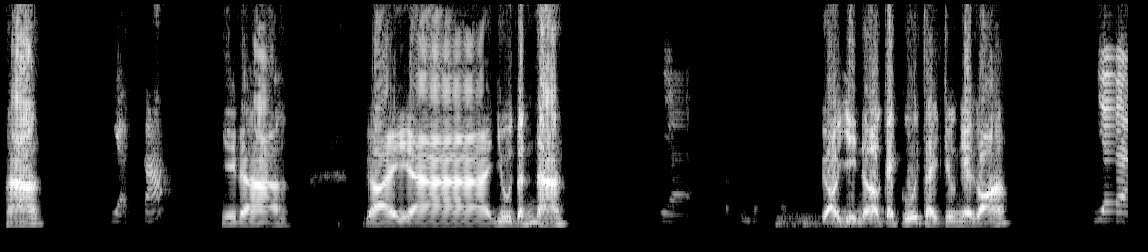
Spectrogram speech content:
hả? Dạ có. gì đó hả? Rồi à, vui tính hả gọi gì nữa? Cái cuối thầy chưa nghe rõ dạ.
